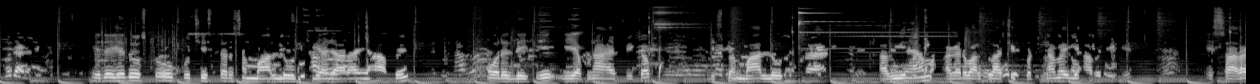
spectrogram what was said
ये देखिए दोस्तों, कुछ इस तरह से माल लोड किया जा रहा है यहाँ पे। और देखिए, ये अपना है पिकअप जिस पर माल लोड हो रहा है। अभी है हम अग्रवाल प्लास्टिक पटना में यहाँ पे देखिए ये सारा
